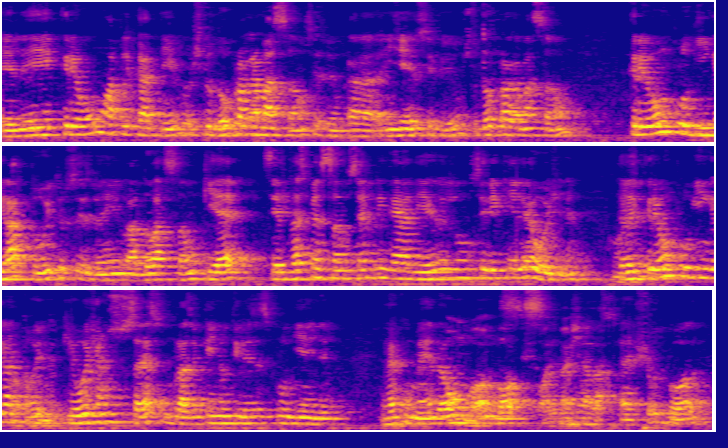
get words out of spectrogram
ele criou um aplicativo, estudou programação, vocês veem, um cara, engenheiro civil, estudou programação, criou um plugin gratuito, vocês veem a doação, que é, se ele estivesse pensando sempre em ganhar dinheiro, ele não seria quem ele é hoje, né? Então ele criou um plugin gratuito, que hoje é um sucesso no Brasil, quem não utiliza esse plugin ainda, eu recomendo, é o Unbox. Pode baixar lá. É show de bola.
